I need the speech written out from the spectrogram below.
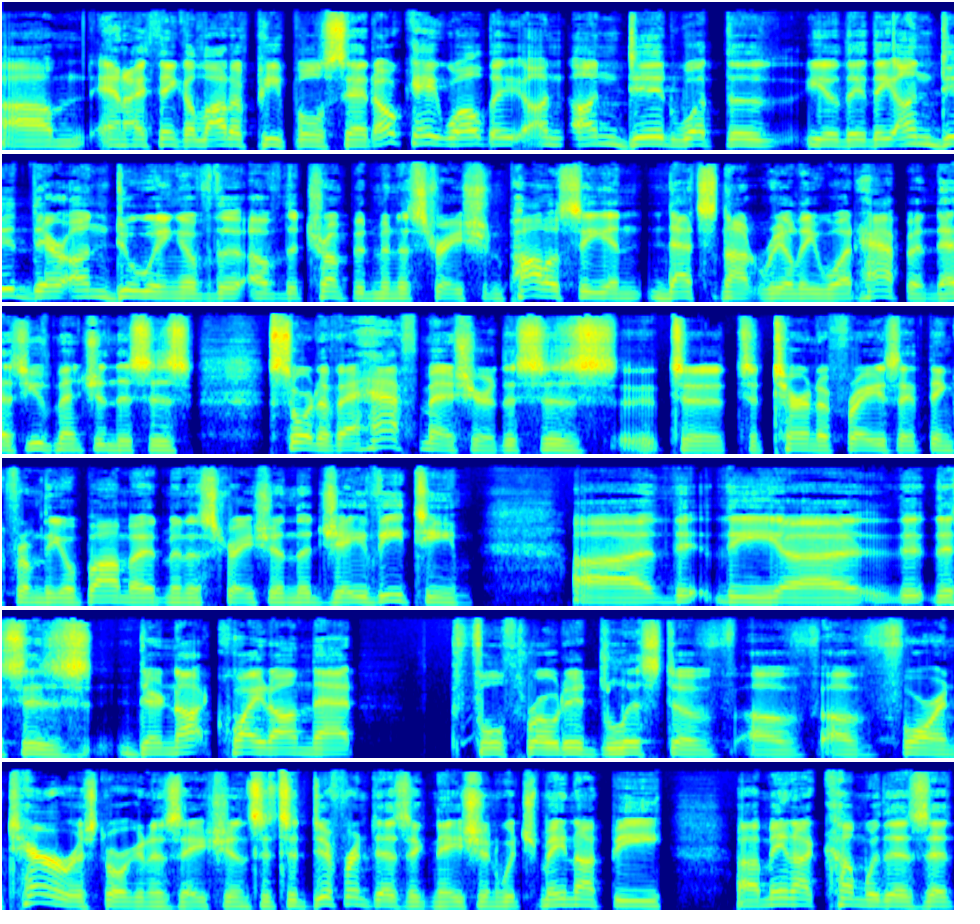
Um, and I think a lot of people said, okay, well, they un- undid what the you know they, they undid their undoing of the of the Trump administration policy, and that's not really what happened. As you've mentioned, this is sort of a half measure. This is uh, to to turn a phrase I think from the Obama administration, the JV team. Uh, the the uh, th- this is they're not quite on that full-throated list of, of, of foreign terrorist organizations. It's a different designation, which may not be uh, may not come with as uh,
